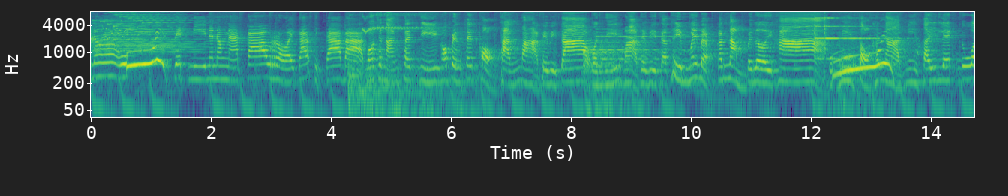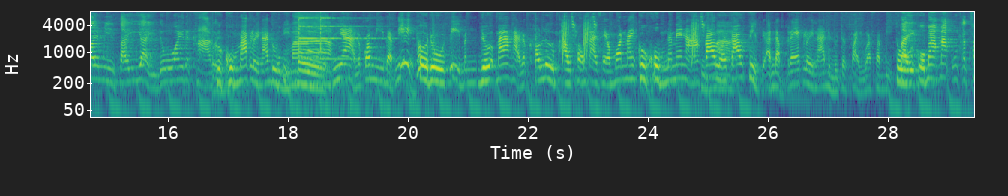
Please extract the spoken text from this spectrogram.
เนอร์โอ้ยเซตนี้เนยน้องนะ 999 บาท เพราะฉะนั้นเซตนี้เขาเป็นเซตของฉันมหาเทวีเจ้า วันนี้มหาเทวีจะทิมไม่แบบกระหน่ำไปเลยค่ะอุ๊ยมีสองขนาดมีไซส์เล็กด้วยมีไซส์ใหญ่ด้วยนะคะ คือคุ้มมากเลยนะดูสิคุ้มมาก เธอเนี่ยแล้วก็มีแบบนี้เธอดูสิ มันเยอะมากอะ แล้วเขาลืมเอาท้องปลาแซลมอนไหมคือคุ้มนะแม่นะ990อันดับแรกเลยนะเดี๋ยวหนูจะใส่วาซาบิใส่กูมากมากๆกูกระช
